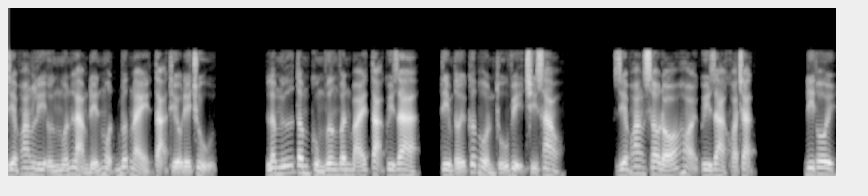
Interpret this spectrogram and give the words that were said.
diệp hoang lý ứng muốn làm đến một bước này tạ thiếu đế chủ. Lâm ngữ tâm cùng vương vân bái tạ quy ra, tìm tới cướp hồn thú vị trí sao? Diệp hoang sau đó hỏi quy ra khóa chặt. Đi thôi.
